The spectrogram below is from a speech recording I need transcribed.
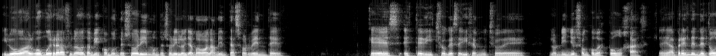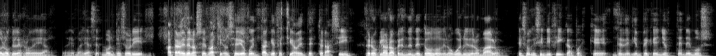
Y luego algo muy relacionado también con Montessori, Montessori lo llamaba la mente absorbente, que es este dicho que se dice mucho de los niños son como esponjas, eh, aprenden de todo lo que les rodea. María Montessori, a través de la observación, se dio cuenta que efectivamente esto era así, pero claro, aprenden de todo, de lo bueno y de lo malo. ¿Eso qué significa? Pues que desde bien pequeños tenemos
